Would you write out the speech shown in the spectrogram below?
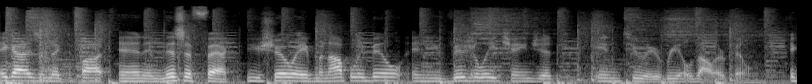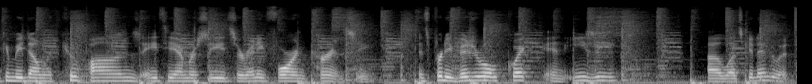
Hey guys, I'm Nick Diffatte, and in this effect, you show a Monopoly bill and you visually change it into a real dollar bill. It can be done with coupons, ATM receipts, or any foreign currency. It's pretty visual, quick, and easy. Uh, let's get into it.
